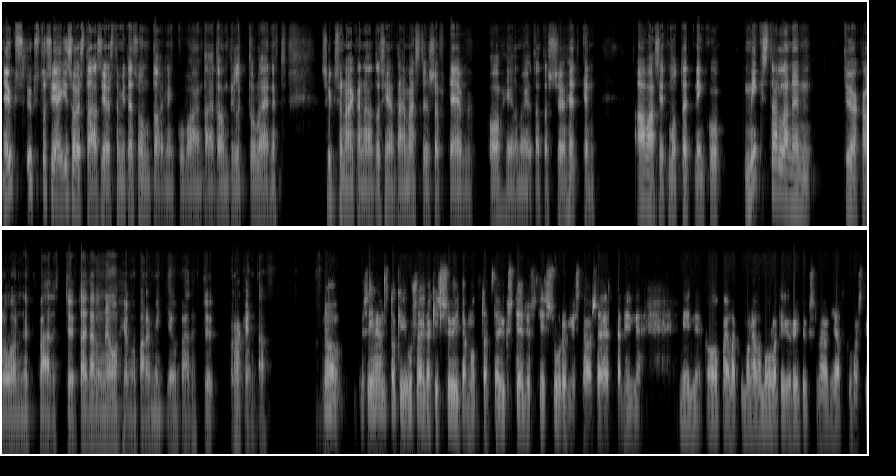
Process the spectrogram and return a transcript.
ja yksi, yksi tosiaan isoista asioista, mitä sun toimenkuvaan tai tontille tulee nyt syksyn aikana on tosiaan tämä Masters of Dev-ohjelma, jota tuossa jo hetken avasit, mutta et niin kuin, miksi tällainen työkalu on nyt päätetty, tai tällainen ohjelma paremminkin on päätetty rakentaa? No siihen on toki useitakin syitä, mutta että yksi tietysti suurimmista on se, että niin, niin OPlla kuin monella muullakin yrityksellä on jatkuvasti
